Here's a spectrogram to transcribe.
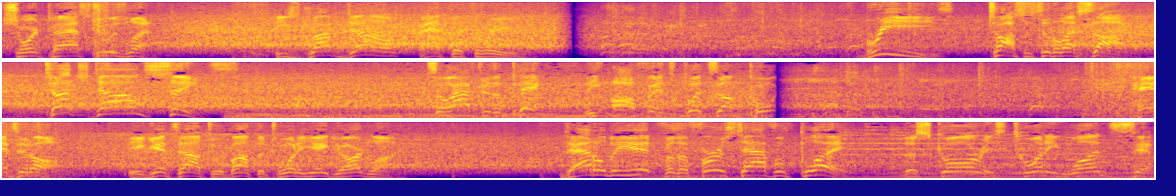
Short pass to his left. He's dropped down at the three. Brees tosses to the left side. Touchdown, Saints. So after the pick, the offense puts up points. Hands it off. He gets out to about the 28-yard line. That'll be it for the first half of play. The score is 21-zip.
